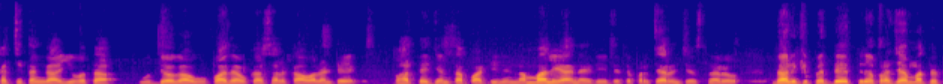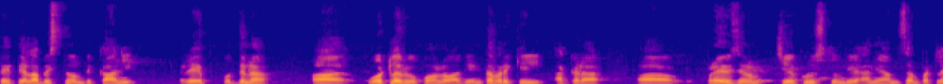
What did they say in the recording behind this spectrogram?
ఖచ్చితంగా యువత ఉద్యోగ ఉపాధి అవకాశాలు కావాలంటే భారతీయ జనతా పార్టీని నమ్మాలి ఆయన ఏదైతే ప్రచారం చేస్తున్నారో దానికి పెద్ద ఎత్తున ప్రజా మద్దతు అయితే లభిస్తుంది. కానీ రేపు పొద్దున ఆ, ఓట్ల రూపంలో అది ఎంతవరకు అక్కడ ప్రయోజనం చేకూరుస్తుంది అనే అంశం పట్ల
